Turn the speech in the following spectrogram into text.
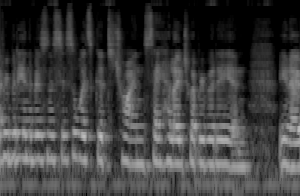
everybody in the business it's always good to try and say hello to everybody and you know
